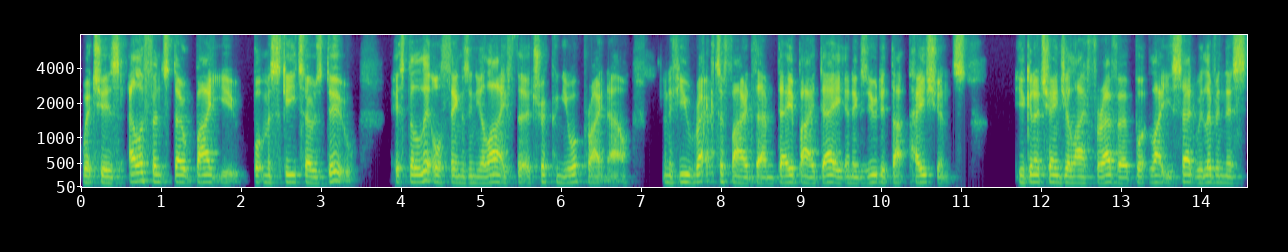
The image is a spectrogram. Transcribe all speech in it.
which is elephants don't bite you, but mosquitoes do. It's the little things in your life that are tripping you up right now. And if you rectified them day by day and exuded that patience, you're going to change your life forever. But like you said, we live in this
